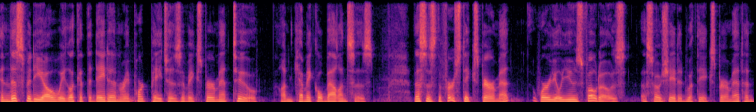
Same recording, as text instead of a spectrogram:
In this video, we look at the data and report pages of Experiment 2 on chemical balances. This is the first experiment where you'll use photos associated with the experiment, and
